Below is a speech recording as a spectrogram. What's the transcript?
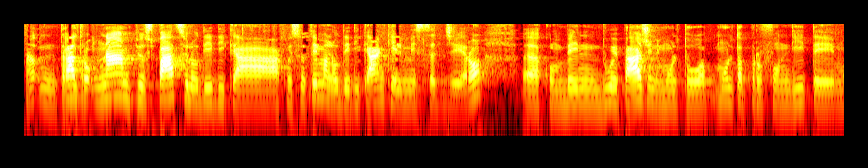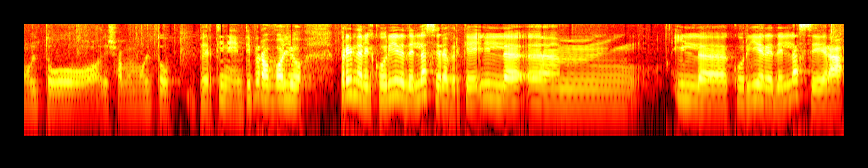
ah, tra l'altro un ampio spazio lo dedica a questo tema, lo dedica anche il Messaggero, eh, con ben due pagine molto, molto approfondite e molto, diciamo, molto, pertinenti, però voglio prendere il Corriere della Sera perché il, ehm, il Corriere della Sera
